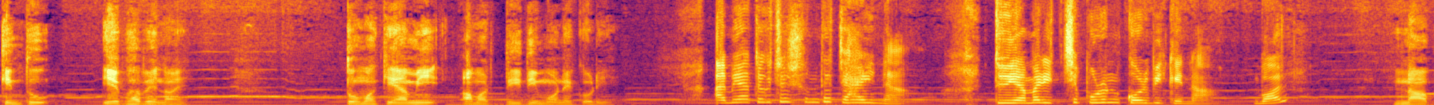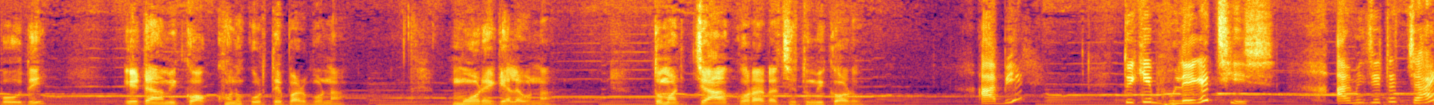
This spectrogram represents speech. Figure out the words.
কিন্তু এভাবে নয়। তোমাকে আমি আমার দিদি মনে করি। আমি এত কিছু শুনতে চাই না। তুই আমার ইচ্ছে পূরণ করবি কিনা বল। না বৌদি এটা আমি কখনো করতে পারব না। মরে গেলেও না। তোমার যা করার আছে তুমি করো। আবির তুই কি ভুলে গেছিস? আমি যেটা চাই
